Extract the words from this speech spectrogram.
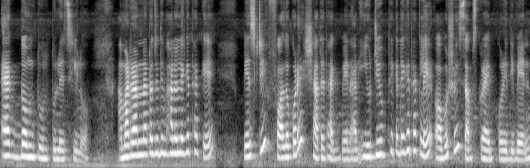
একদম তুলতুলে ছিল। আমার রান্নাটা যদি ভালো লেগে থাকে, পেজটি ফলো করে সাথে থাকবেন। আর ইউটিউব থেকে দেখে থাকলে অবশ্যই সাবস্ক্রাইব করে দিবেন।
